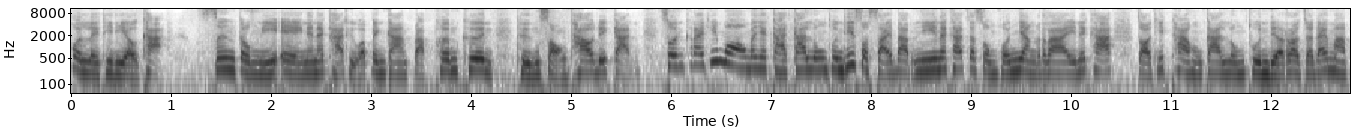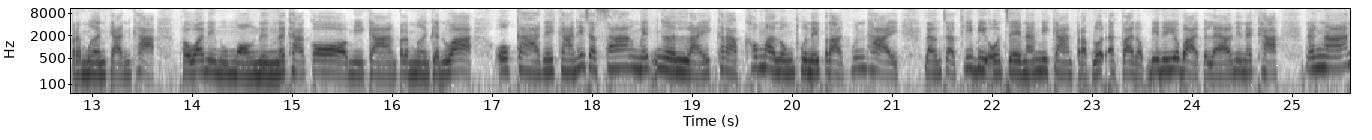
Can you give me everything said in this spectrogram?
คนเลยทีเดียวค่ะ ซึ่งตรงนี้เองเนี่ยนะคะ ถือว่าเป็นการปรับเพิ่มขึ้นถึง 2 เท่าด้วยกัน ส่วนใครที่มองบรรยากาศการลงทุนที่สดใสแบบนี้นะคะ จะส่งผลอย่างไรนะคะ ต่อทิศทางของการลงทุนเดี๋ยวเราจะได้มาประเมินกันค่ะ เพราะว่าในมุมมองหนึ่งนะคะ ก็มีการประเมินกันว่า โอกาสในการที่จะสร้างเม็ดเงินไหลกลับเข้ามาลงทุนในตลาดหุ้นไทย หลังจากที่ BOJ นั้นมีการปรับลดอัตราดอกเบี้ยนโยบายไปแล้วเนี่ยนะคะ ดังนั้น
